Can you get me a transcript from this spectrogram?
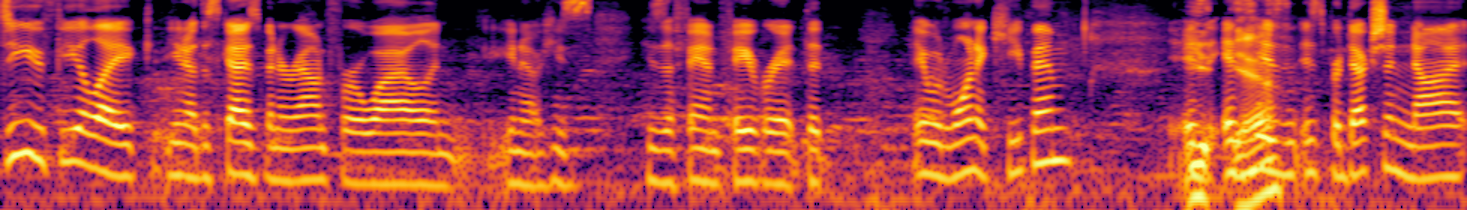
Do you feel like you know this guy's been around for a while, and you know he's he's a fan favorite that they would want to keep him? Is, You- is yeah. his, his production not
